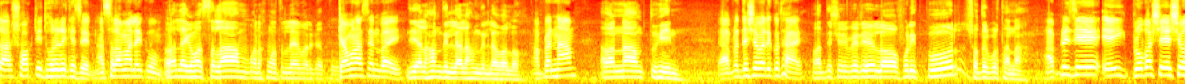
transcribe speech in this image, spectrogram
তার শখটি ধরে রেখেছেন। আসসালামু আলাইকুম। ওয়ালাইকুম আসসালাম রহমতুল্লাহ বরকাত কেমন আছেন ভাই? জি আলহামদুলিল্লাহ আলহামদুলিল্লাহ ভালো। আপনার নাম? আমার নাম তুহিন। আপনার দেশের বাড়ি কোথায়? আমার দেশের বাড়ি হলো ফরিদপুর সদরপুর থানা। আপনি যে এই প্রবাসে এসেও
